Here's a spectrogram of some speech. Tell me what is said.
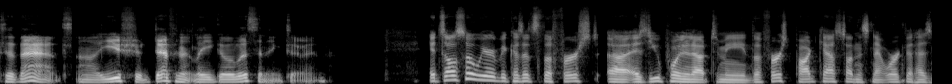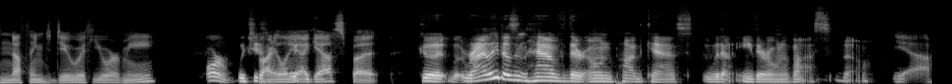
to that, uh, you should definitely go listening to it. It's also weird because it's the first, uh, as you pointed out to me, the first podcast on this network that has nothing to do with you or me, or Which is- Riley, which I guess. But Good. But Riley doesn't have their own podcast without either one of us, though. Yeah.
